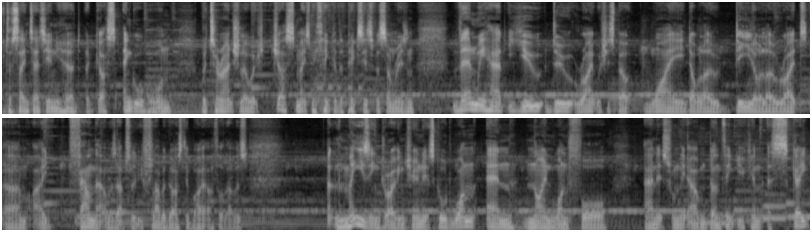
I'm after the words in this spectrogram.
After Saint Etienne, you heard a Gus Engelhorn with Tarantula, which just makes me think of the Pixies for some reason. Then we had You Do Right, which is spelled Y O O D O O right. Um, I found that I was absolutely flabbergasted by it. I thought that was an amazing driving tune. It's called 1N914 and it's from the album Don't Think You Can Escape.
